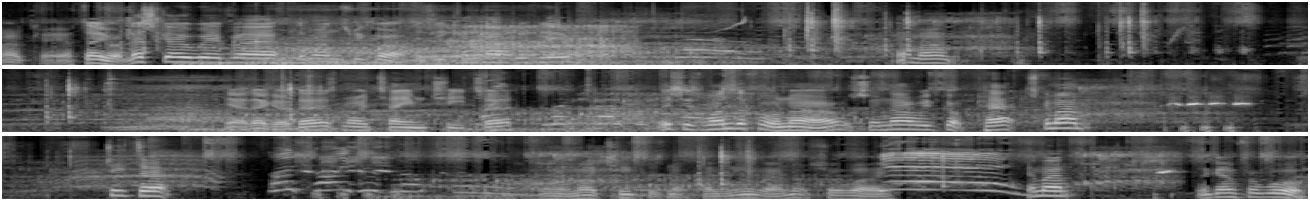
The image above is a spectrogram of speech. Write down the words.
Okay, I'll tell you what. Let's go with uh, the ones we got. Is he coming out with you? Come on. Yeah, there you go. There's my tame cheetah. This is wonderful now. So now we've got pets. Come on. cheetah. my tiger's not coming. Oh, my cheetah's not coming either. I'm not sure why. Yay! Come on. We're going for a walk.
